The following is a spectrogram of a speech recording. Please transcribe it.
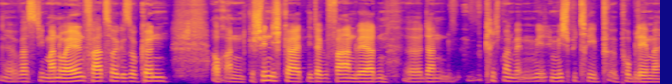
was die manuellen Fahrzeuge so können, auch an Geschwindigkeiten, die da gefahren werden, äh, dann kriegt man im Mischbetrieb äh, Probleme.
